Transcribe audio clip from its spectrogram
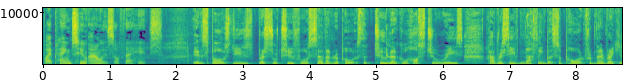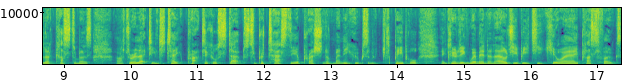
by playing two hours of their hits. In sports news, Bristol 247 reports that two local hostelries have received nothing but support from their regular customers after electing to take practical steps to protest the oppression of many groups of people, including women and LGBTQIA plus folks,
